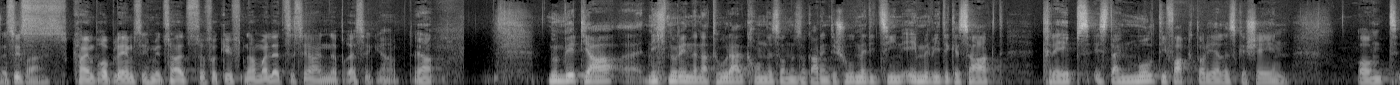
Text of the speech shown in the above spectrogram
es ist kein Problem, sich mit Salz zu vergiften. Haben wir letztes Jahr in der Presse gehabt. Ja. Nun wird ja äh, nicht nur in der Naturheilkunde, sondern sogar in der Schulmedizin immer wieder gesagt, Krebs ist ein multifaktorielles Geschehen. Und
